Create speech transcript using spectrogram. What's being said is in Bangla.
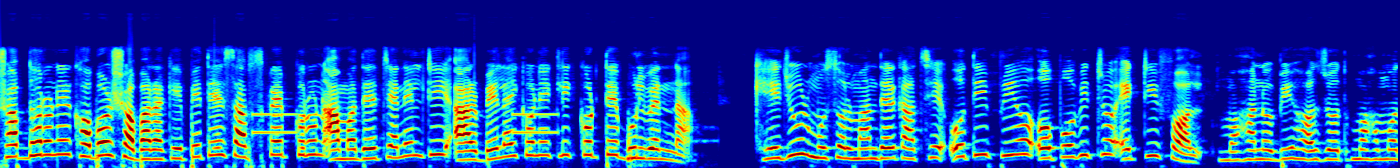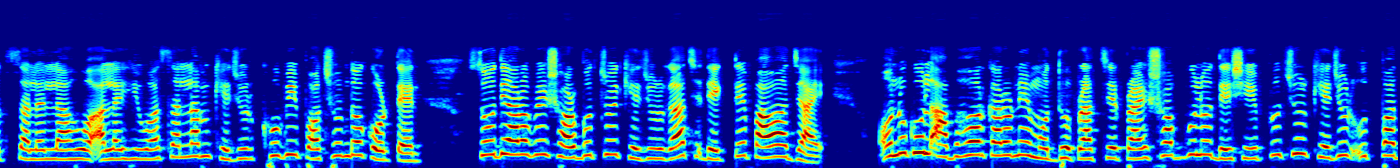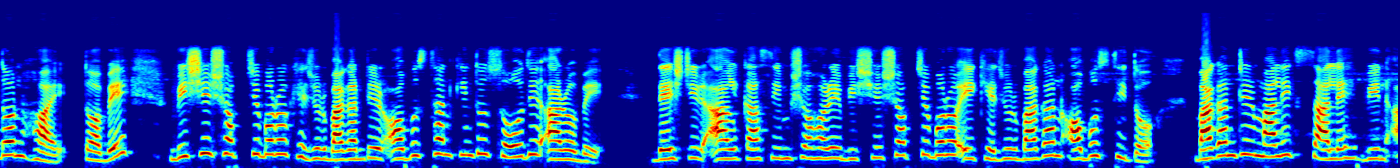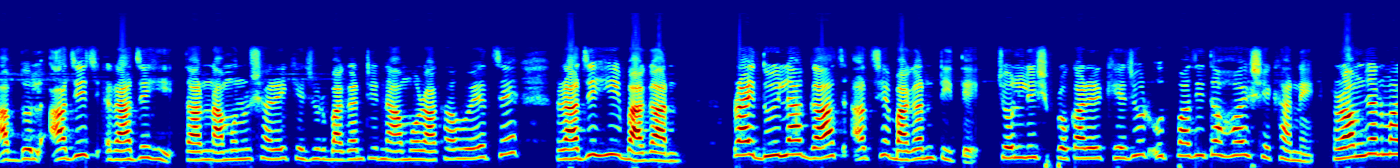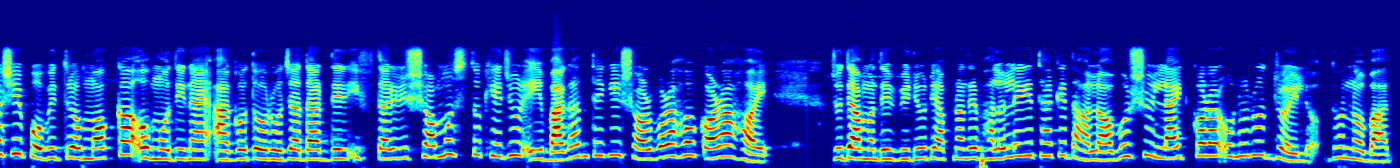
সব ধরনের খবর সবার আগে পেতে সাবস্ক্রাইব করুন আমাদের চ্যানেলটি আর বেল আইকনে ক্লিক করতে ভুলবেন না। খেজুর মুসলমানদের কাছে অতি প্রিয় ও পবিত্র একটি ফল। মহানবী হজরত মোহাম্মদ সাল্লাল্লাহু আলাইহি ওয়াসাল্লাম খেজুর খুবই পছন্দ করতেন। সৌদি আরবের সর্বত্রই খেজুর গাছ দেখতে পাওয়া যায়। অনুকূল আবহাওয়ার কারণে মধ্যপ্রাচ্যের প্রায় সবগুলো দেশে প্রচুর খেজুর উৎপাদন হয়। তবে বিশ্বের সবচেয়ে বড় খেজুর বাগানটির অবস্থান কিন্তু সৌদি আরবে। দেশটির আল কাসিম শহরে বিশ্বের সবচেয়ে বড় এই খেজুর বাগান অবস্থিত। বাগানটির মালিক সালেহ বিন আব্দুল আজিজ রাজেহি। তার নামানুসারে খেজুর বাগানটির নামও রাখা হয়েছে রাজেহি বাগান। প্রায় দুই লাখ গাছ আছে বাগানটিতে। চল্লিশ প্রকারের খেজুর উৎপাদিত হয় সেখানে। রমজান মাসে পবিত্র মক্কা ও মদিনায় আগত রোজাদারদের ইফতারির সমস্ত খেজুর এই বাগান থেকে সরবরাহ করা হয়। যদি আমাদের ভিডিওটি আপনাদের ভালো লেগে থাকে, তাহলে অবশ্যই লাইক করার অনুরোধ রইল। ধন্যবাদ।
